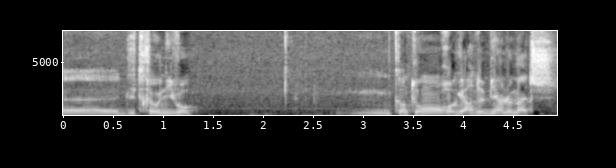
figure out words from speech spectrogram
euh, du très haut niveau. Quand on regarde bien le match,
